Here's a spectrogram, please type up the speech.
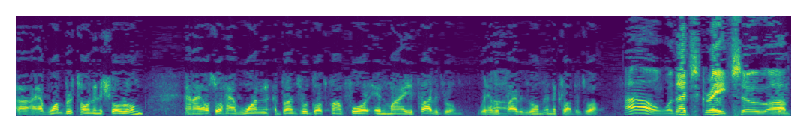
Uh, I have one Breton in the showroom, and I also have one Brunswick Gold Crown 4 in my private room. We have a Ah. private room in the club as well. oh, well, that's great. So, um,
